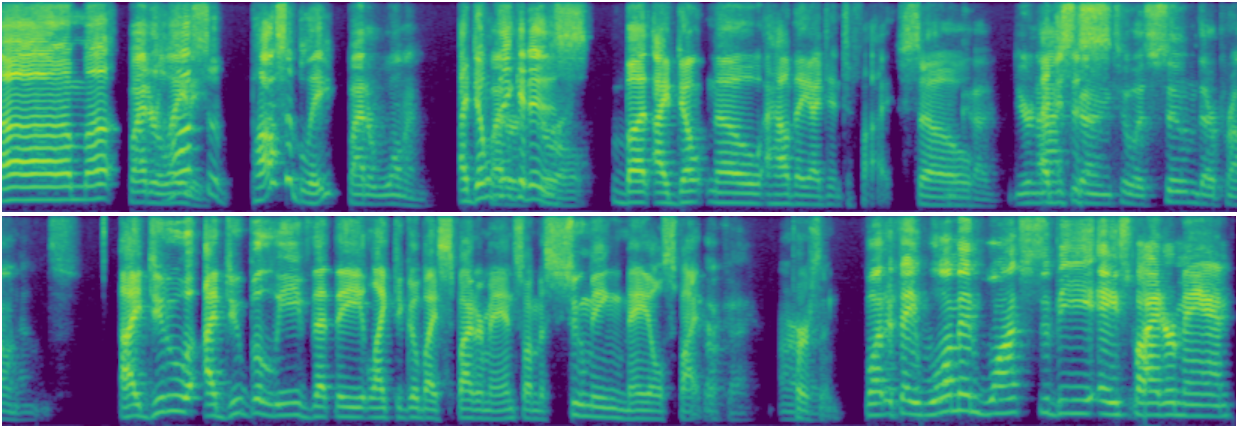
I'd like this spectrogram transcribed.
Um, uh, Spider lady. possi- possibly. Spider woman. I don't Spider think it is, girl. but I don't know how they identify. So okay. You're I not just going ass- to assume their pronouns. I do, I do believe that they like to go by Spider-Man. So I'm assuming male Spider Okay. All right. person. But if a woman wants to be a Spider Man,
